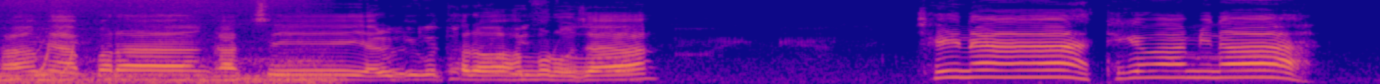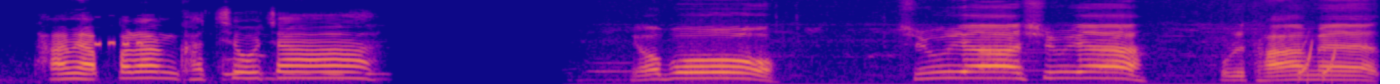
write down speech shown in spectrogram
다음에 아빠랑 같이 열기구 타러 한번 오자. 채인아, 태경아, 미나, 다음에 아빠랑 같이 오자. 여보, 지우야, 시우야, 우리 다음에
